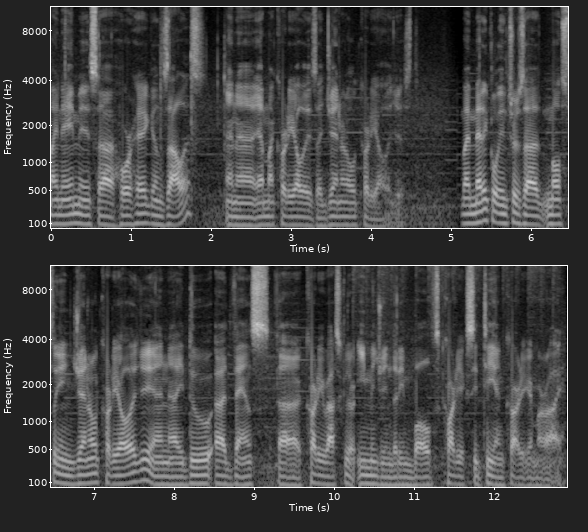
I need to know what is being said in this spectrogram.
My name is uh, Jorge Gonzalez, and uh, I'm a cardiologist, a general cardiologist. My medical interests are mostly in general cardiology, and I do advanced uh, cardiovascular imaging that involves cardiac CT and cardiac MRI.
